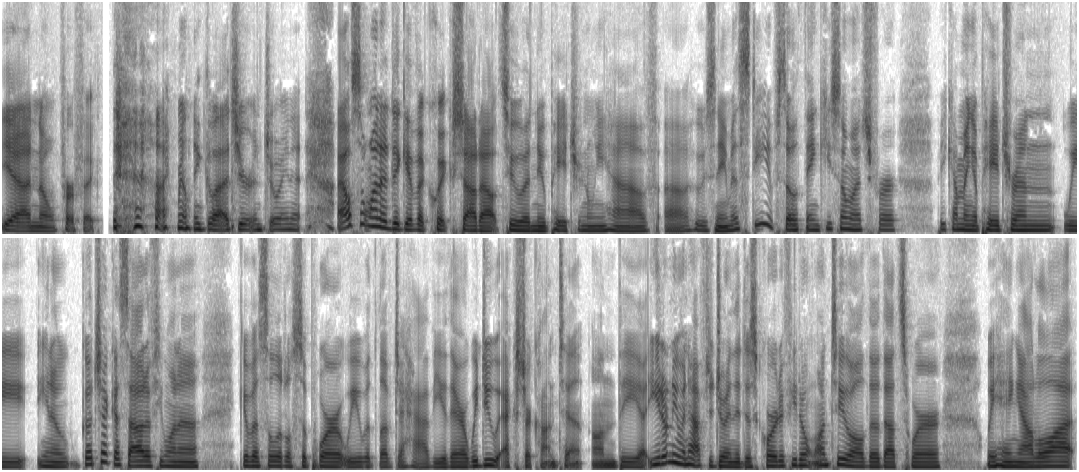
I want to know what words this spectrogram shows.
Yeah, no, perfect. I'm really glad you're enjoying it. I also wanted to give a quick shout out to a new patron we have, uh, whose name is Steve. So thank you so much for becoming a patron. We, you know, go check us out if you want to give us a little support. We would love to have you there. We do extra content on the. Uh, you don't even have to join the Discord if you don't want to, although that's where we hang out a lot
